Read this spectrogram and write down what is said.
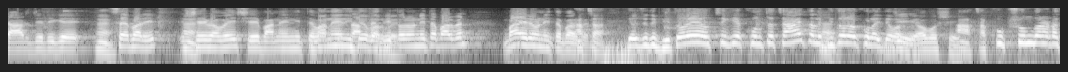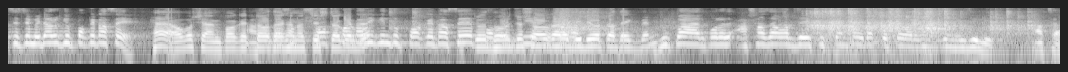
যার যেদিকে হ্যাঁ। সেভারিট সেভাবে সেইভাবে সে বানিয়ে নিতে বানিয়ে নিতে। ভিতরেও নিতে পারবেন বাইরেও নিতে পারবেন। আচ্ছা কেউ যদি ভিতরে হচ্ছে গিয়ে খুলতে চায় তাহলে ভিতরেও খোলাইতে পারবে। হ্যাঁ। অবশ্যই। আচ্ছা খুব সুন্দর একটা সিস্টেম এটারও কি পকেট আছে? হ্যাঁ অবশ্যই আমি পকেটটাও আচ্ছা, দেখানোর চেষ্টা করব। কিন্তু পকেট আছে একটু ধৈর্য সহকারে ভিডিওটা দেখবেন। এরপরে আসা যাওয়ার যে সিস্টেমটা এটা করতে পারবেন একদম ইজিলি আচ্ছা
